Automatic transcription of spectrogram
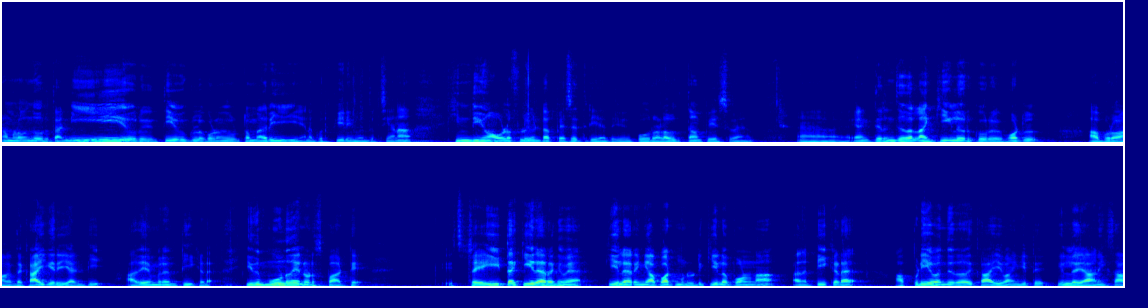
நம்மளை வந்து ஒரு தனி ஒரு தீவுக்குள்ளே கொண்டு வந்து விட்ட மாதிரி எனக்கு ஒரு ஃபீலிங் வந்துருச்சு. ஏன்னா ஹிந்தியும் அவ்வளோ ஃப்ளூயண்ட்டாக பேச தெரியாது. இப்போ ஓரளவுக்கு தான் பேசுவேன். எனக்கு தெரிஞ்சதெல்லாம் கீழே இருக்க ஒரு ஹோட்டல் அப்புறம் அந்த காய்கறி ஆண்டி அதே மாதிரி அந்த டீ கடை. இது மூணு தான் என்னோடய ஸ்பாட்டே ஸ்ட்ரைட்டாக கீழே இறங்குவேன். கீழே இறங்கி அப்பார்ட்மெண்ட் விட்டு கீழே போனோன்னா அந்த டீ கடை அப்படியே வந்து ஏதாவது காய் வாங்கிட்டு இல்லையா அன்றைக்கி சா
